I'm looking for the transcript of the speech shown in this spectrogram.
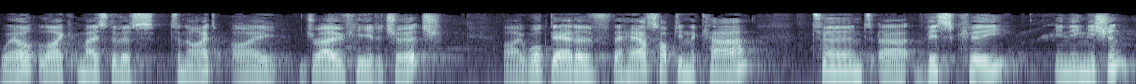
Well, like most of us tonight, I drove here to church. I walked out of the house, hopped in the car, turned uh, this key in the ignition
